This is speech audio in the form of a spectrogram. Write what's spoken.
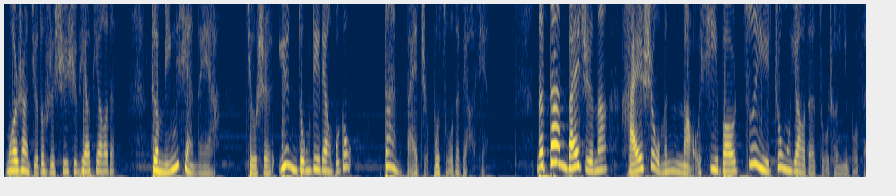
摸上去都是虚虚飘飘的，这明显的呀。就是运动力量不够，蛋白质不足的表现。那蛋白质呢，还是我们脑细胞最重要的组成一部分。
